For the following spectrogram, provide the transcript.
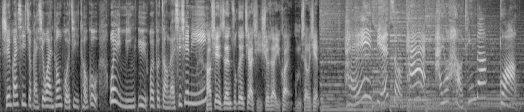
时间关系，就感谢万通国际投顾魏明玉魏副总了，谢谢你。好，谢谢主持人，祝各位假期休假愉快，我们下周见。嘿，别走开，还有好听的广告。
